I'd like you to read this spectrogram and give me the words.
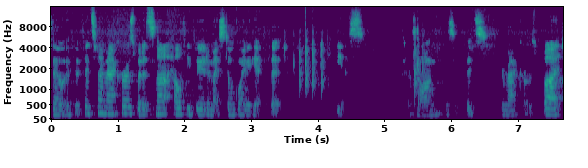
So if it fits my macros, but it's not healthy food, am I still going to get fit? Yes, as long as it fits your macros. But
